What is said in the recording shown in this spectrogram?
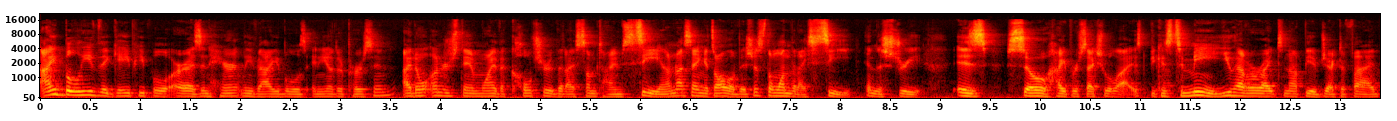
I believe that gay people are as inherently valuable as any other person. I don't understand why the culture that I sometimes see, and I'm not saying it's all of it, it's just the one that I see in the street is so hypersexualized because to me you have a right to not be objectified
